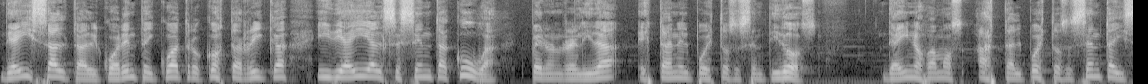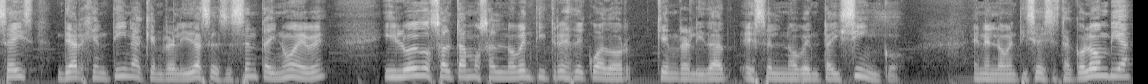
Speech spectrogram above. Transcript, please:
De ahí salta al 44 Costa Rica y de ahí al 60 Cuba, pero en realidad está en el puesto 62. De ahí nos vamos hasta el puesto 66 de Argentina, que en realidad es el 69. Y luego saltamos al 93 de Ecuador, que en realidad es el 95. En el 96 está Colombia.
